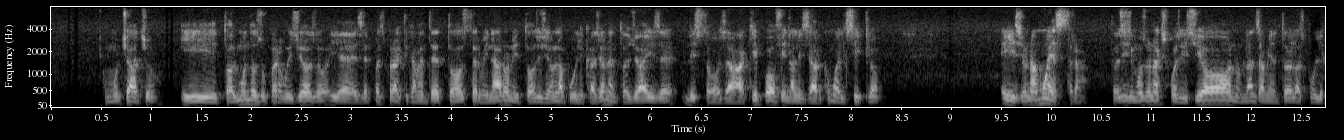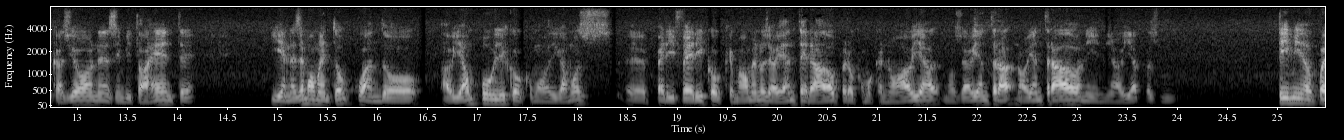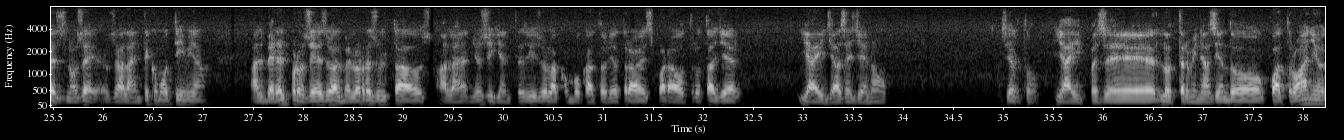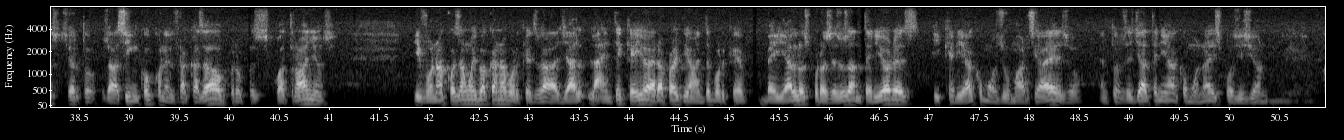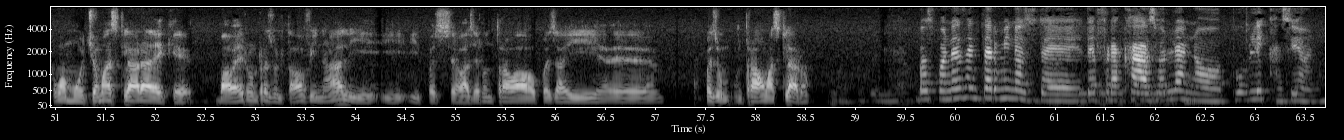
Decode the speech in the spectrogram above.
un muchacho y todo el mundo súper juicioso y ese pues prácticamente todos terminaron y todos hicieron la publicación, entonces yo ahí hice, listo, o sea, aquí puedo finalizar como el ciclo. E hice una muestra, entonces hicimos una exposición, un lanzamiento de las publicaciones, invitó a gente. Y en ese momento cuando había un público como digamos eh, periférico que más o menos se había enterado pero como que no había, no se había entrado, no había entrado ni, ni había pues tímido pues no sé, o sea la gente como tímida al ver el proceso, al ver los resultados, al año siguiente se hizo la convocatoria otra vez para otro taller y ahí ya se llenó, ¿cierto? Y ahí pues eh, lo terminé haciendo cuatro años, ¿cierto? O sea, cinco con el fracasado, pero pues cuatro años. Y fue una cosa muy bacana porque ya la gente que iba era prácticamente porque veía los procesos anteriores y quería como sumarse a eso. Entonces ya tenía como una disposición como mucho más clara de que va a haber un resultado final y, y, y pues se va a hacer un trabajo pues ahí eh, pues un, un, trabajo más claro. Vos pones en términos de, de, fracaso la no publicación.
